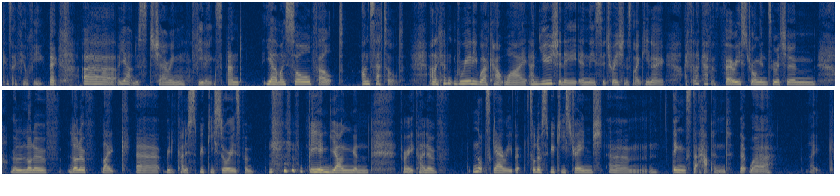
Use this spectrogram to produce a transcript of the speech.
because I feel for you. No, uh, yeah, I'm just sharing feelings. And yeah, my soul felt unsettled and I couldn't really work out why. And usually in these situations, like, you know, I feel like I have a very strong intuition. I've got a lot of, lot of like uh, really kind of spooky stories from being young and very kind of not scary, but sort of spooky, strange um, things that happened that were like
